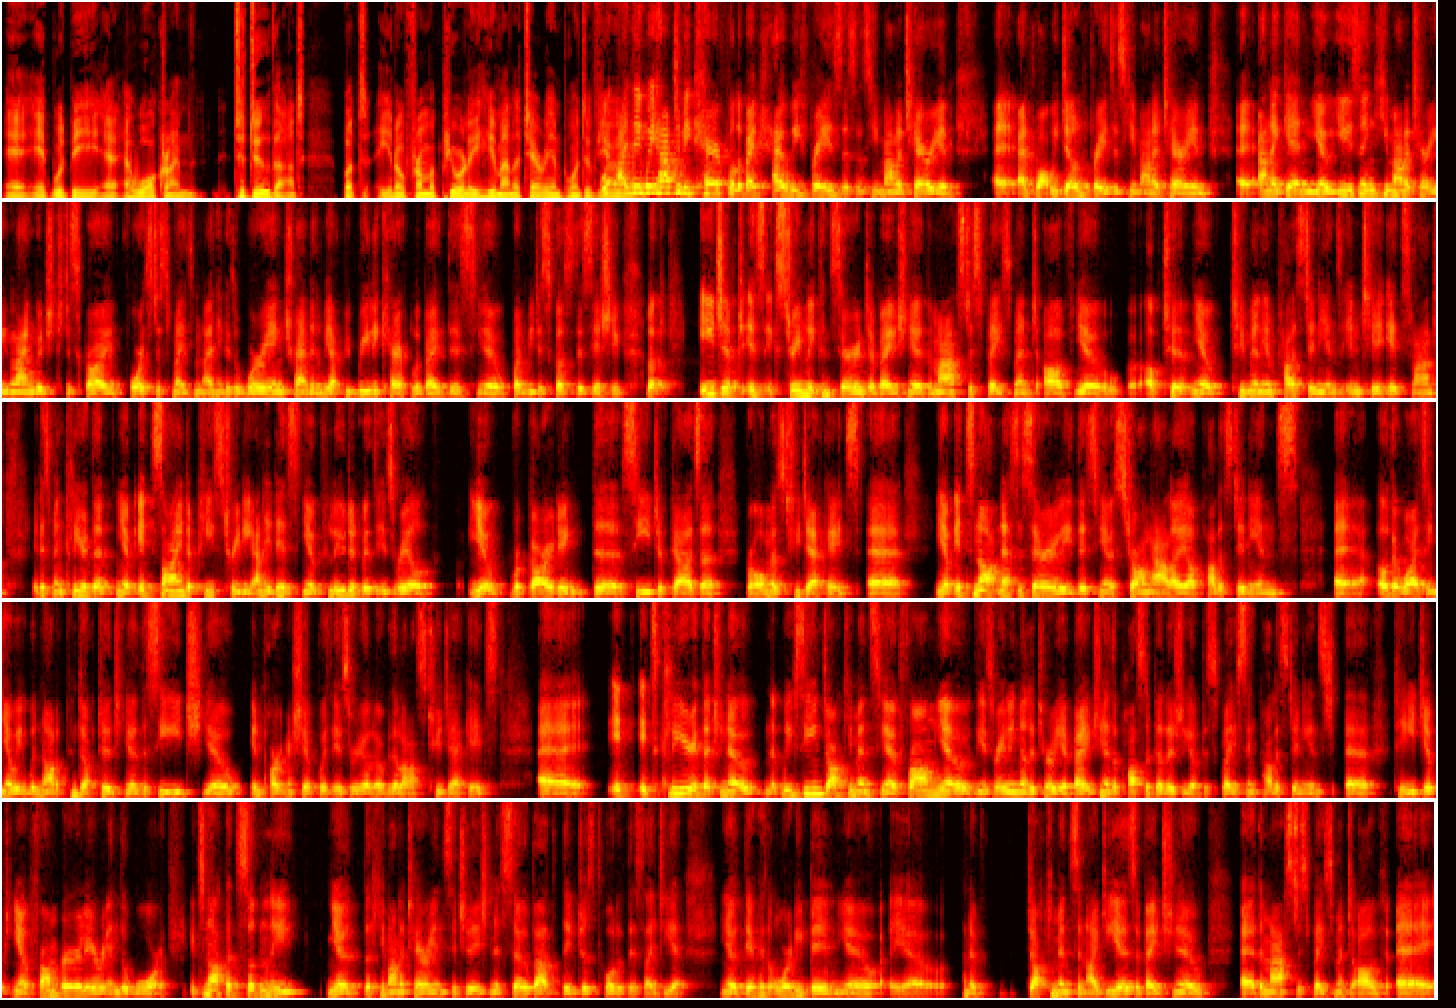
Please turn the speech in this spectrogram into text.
Uh, it would be a, a war crime to do that. But you know, from a purely humanitarian point of view, well, I think we have to be careful about how we phrase this as humanitarian uh, and what we don't phrase as humanitarian. Uh, and again, you know, using humanitarian language to describe forced displacement, I think, is a worrying trend, and we have to be really careful about this. You know, when we discuss this issue. Look, Egypt is extremely concerned about you know the mass displacement of you know up to you know two million Palestinians into its land. It has been clear that you know it signed a peace treaty and it has you know colluded with Israel you know, regarding the siege of Gaza for almost two decades. Uh, you know, it's not necessarily this, you know, strong ally of Palestinians. Uh, otherwise, you know, it would not have conducted, you know, the siege, you know, in partnership with Israel over the last two decades. Uh, it, it's clear that you know we've seen documents you know from you know the Israeli military about you know the possibility of displacing Palestinians uh, to Egypt you know from earlier in the war. It's not that suddenly you know the humanitarian situation is so bad that they've just thought of this idea. You know there has already been you know a, a kind of documents and ideas about, you know, uh, the mass displacement of uh,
